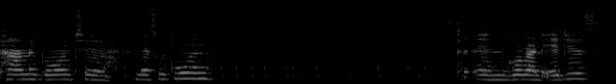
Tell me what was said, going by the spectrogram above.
kind of going to mess with one to, and go around the edges.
